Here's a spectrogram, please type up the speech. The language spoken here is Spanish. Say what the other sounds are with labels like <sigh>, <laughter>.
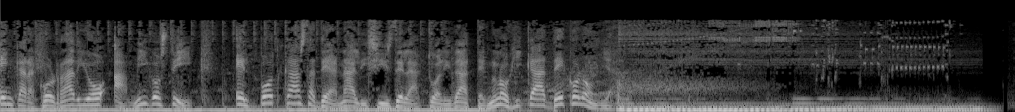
En Caracol Radio Amigos TIC, el podcast de análisis de la actualidad tecnológica de Colombia.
